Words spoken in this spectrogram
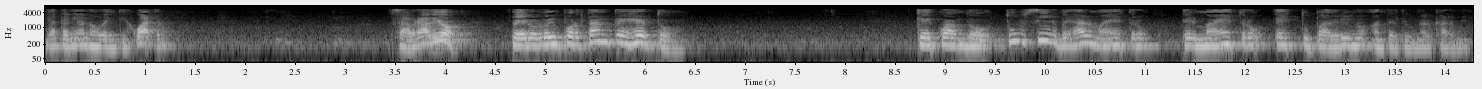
ya tenía 94. Sabrá Dios. Pero lo importante es esto, que cuando tú sirves al maestro, el maestro es tu padrino ante el tribunal kármico.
